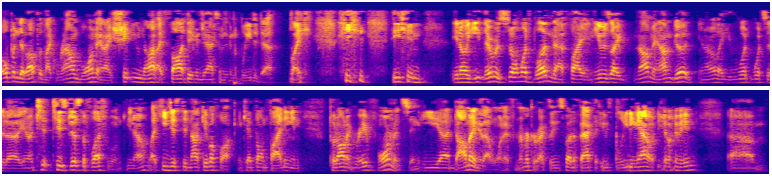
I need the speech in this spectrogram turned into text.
opened it up in like round one, and I shit you not, I thought Damon Jackson was going to bleed to death. Like he he you know he there was so much blood in that fight, and he was like, "Nah, man, I'm good." You know, like what what's it? Uh, you know, t- tis just a flesh wound. You know, like he just did not give a fuck and kept on fighting and put on a great performance, and he uh, dominated that one, if I remember correctly, despite the fact that he was bleeding out. You know what I mean? Um,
